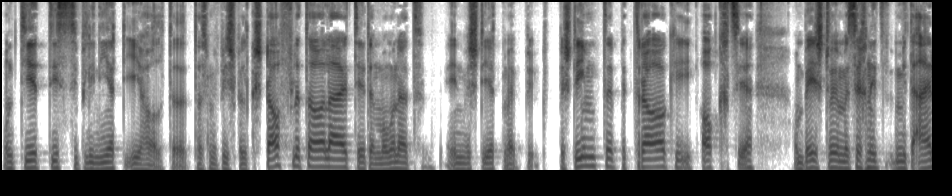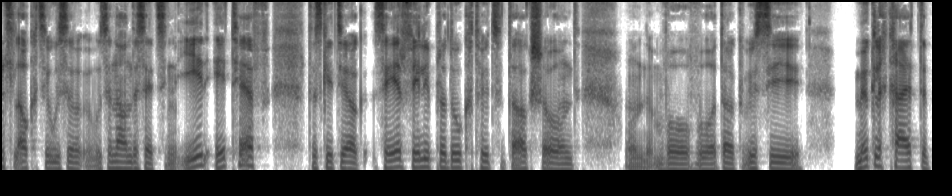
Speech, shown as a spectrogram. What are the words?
und die diszipliniert einhalten. Dass man beispielsweise gestaffelt anlegt, jeden Monat investiert man bestimmte Betrag in Aktien. Am besten, wenn man sich nicht mit Einzelaktien auseinandersetzt in ETF. Das gibt ja sehr viele Produkte heutzutage schon und, und wo, wo da gewisse Möglichkeiten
